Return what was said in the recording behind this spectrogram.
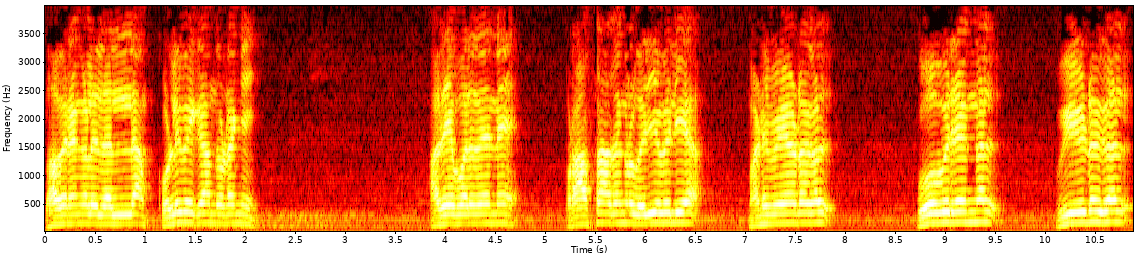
ഭവനങ്ങളിലെല്ലാം കൊള്ളിവയ്ക്കാൻ തുടങ്ങി. അതേപോലെ തന്നെ പ്രാസാദങ്ങൾ വലിയ വലിയ മണിമേടകൾ ഗോപുരങ്ങൾ വീടുകൾ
